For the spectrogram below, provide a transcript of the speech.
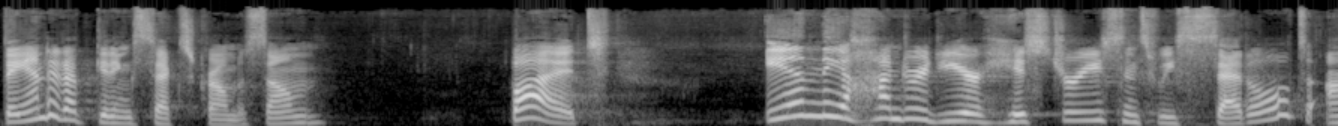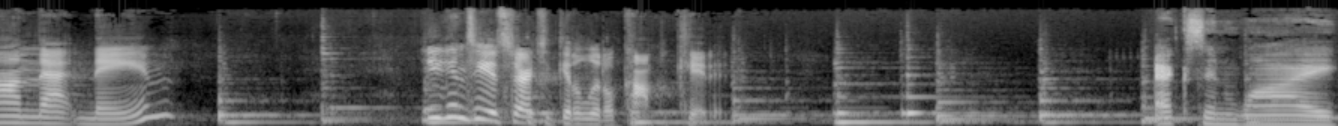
They ended up getting sex chromosome, but in the 100 year history since we settled on that name, you can see it start to get a little complicated. X and Y,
